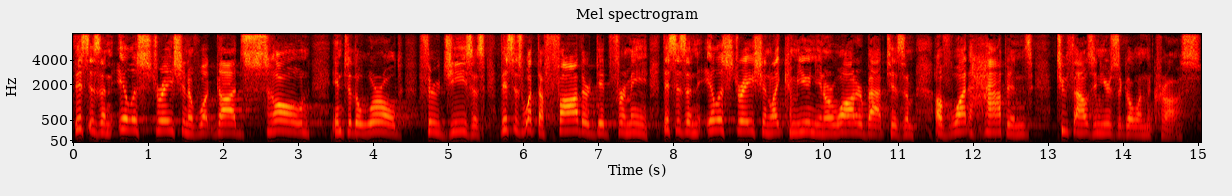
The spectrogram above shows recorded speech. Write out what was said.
This is an illustration of what God sown into the world through Jesus. This is what the Father did for me. This is an illustration, like communion or water baptism, of what happened 2,000 years ago on the cross.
